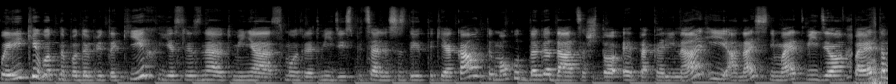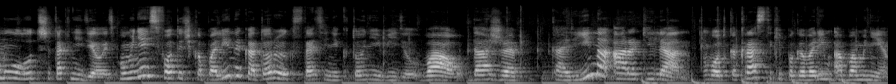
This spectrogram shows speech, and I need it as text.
фейки, вот наподобие таких, если знают меня, смотрят видео и специально создают такие аккаунты, могут догадаться, что это Карина, и она снимает видео. Поэтому лучше так не делать. У меня есть фоточка Полины, которую, кстати, никто не видел. Вау, даже Карина Аракелян. Вот, как раз таки поговорим обо мне.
